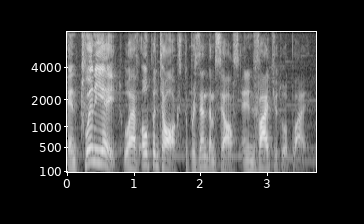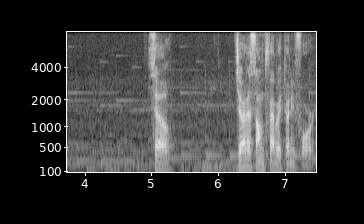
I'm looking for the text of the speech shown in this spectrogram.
and 28 will have open talks to present themselves and invite you to apply. So, join us on February 24th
